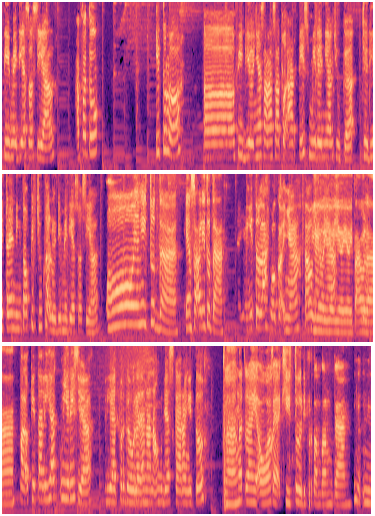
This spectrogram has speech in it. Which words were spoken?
di media sosial. Apa tuh? Itu loh, uh, videonya salah satu artis milenial juga jadi trending topik juga loh di media sosial. Oh, yang itu dah, yang soal itu dah. Yang itulah pokoknya, tahu kan iya, ya? Iya, iya, iya, tahu ya. lah. Kalau kita lihat miris ya, lihat pergaulan anak-anak muda sekarang itu. Banget lah ya Allah kayak gitu dipertontonkan. Mm -mm.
